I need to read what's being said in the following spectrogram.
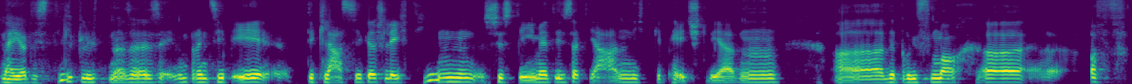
Naja, die Stilblüten, also im Prinzip eh die Klassiker schlechthin, Systeme, die seit Jahren nicht gepatcht werden. Äh, wir prüfen auch äh, auf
